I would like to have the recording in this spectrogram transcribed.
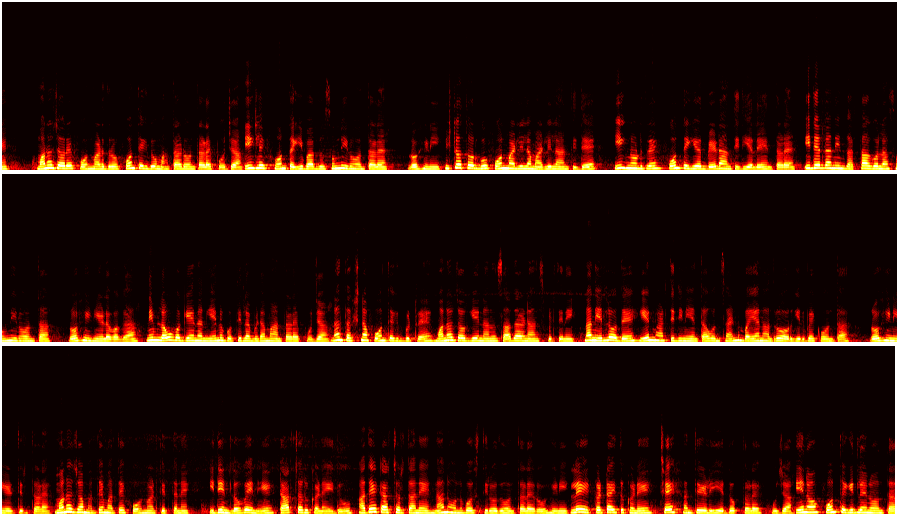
ಮನೋಜ್ ಅವರೇ ಫೋನ್ ಮಾಡಿದ್ರು, ಫೋನ್ ತೆಗೆದು ಮಾತಾಡು ಅಂತಾಳೆ ಪೂಜಾ. ಈಗಲೇ ಫೋನ್ ತೆಗಿಬಾರ್ದು ಸುಮ್ಮನಿರು ಅಂತಾಳೆ ರೋಹಿಣಿ. ಇಷ್ಟೊತ್ತವರೆಗೂ ಫೋನ್ ಮಾಡಲಿಲ್ಲ ಮಾಡಲಿಲ್ಲ ಅಂತಿದ್ದೆ. ಈಗ ನೋಡಿದ್ರೆ ಫೋನ್ ತೆಗಿಯೋದು ಬೇಡ ಅಂತಿದೆಯಲ್ಲೇ ಅಂತಾಳೆ. ಇದೆಲ್ಲ ನಿನ್ಗೆ ಅರ್ಥ ಆಗೋಲ್ಲ ಸುಮ್ಮನಿರು ಅಂತ. ರೋಹಿಣಿ ಹೇಳುವಾಗ ನಿಮ್ಮ ಲವ್ ಬಗ್ಗೆ ನನಗೇನು ಗೊತ್ತಿಲ್ಲ ಬಿಡಮ್ಮ ಅಂತಾಳೆ ಪೂಜಾ. ನಾನು ತಕ್ಷಣ ಫೋನ್ ತೆಗೆದ್ಬಿಟ್ರೆ, ಮನೋಜ್ ಅವ್ರಿಗೆ ನಾನು ಸಾಧಾರಣ ಅನ್ಸ್ಬಿಡ್ತೀನಿ. ನಾನು ಎಲ್ಲೋದೆ, ಏನು ಮಾಡ್ತಿದ್ದೀನಿ ಅಂತ ಒಂದು ಸಣ್ಣ ಭಯನಾದರೂ ಅವ್ರಿಗಿರ್ಬೇಕು ಅಂತ ರೋಹಿಣಿ ಹೇಳ್ತಿರ್ತಾಳೆ. ಮನೋಜ ಮತ್ತೆ ಮತ್ತೆ ಫೋನ್ ಮಾಡ್ತಿರ್ತಾನೆ. ಇದೇನ್ ಲವ್ವೇನೆ ಟಾರ್ಚರು ಕಣೆ ಇದು. ಅದೇ ಟಾರ್ಚರ್ ತಾನೆ ನಾನು ಅನುಭವಿಸ್ತಿರೋದು ಅಂತಾಳೆ ರೋಹಿಣಿ. ಲೇ ಕಟ್ಟಾಯ್ತು ಕಣೆ. ಛೇ ಅಂತೇಳಿ ಎದ್ದೋಗ್ತಾಳೆ ಪೂಜಾ. ಏನೋ ಫೋನ್ ತೆಗಿದ್ಲೇನೋ ಅಂತ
